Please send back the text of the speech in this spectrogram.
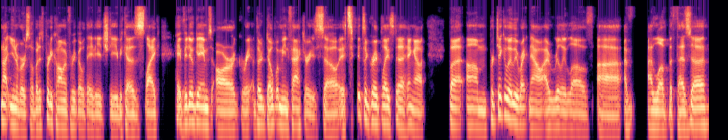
not universal, but it's pretty common for people with ADHD because, like, hey, video games are great; they're dopamine factories, so it's it's a great place to hang out. But um, particularly right now, I really love uh, I've I love Bethesda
